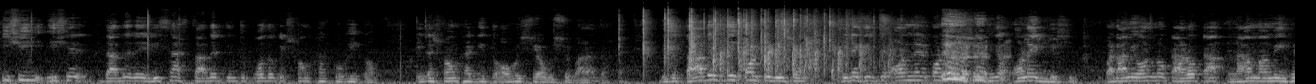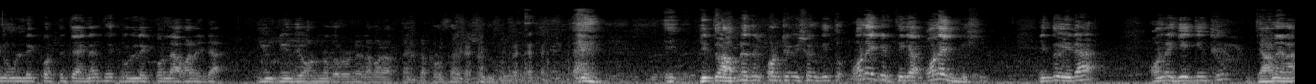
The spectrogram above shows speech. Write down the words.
কৃষি ইসে যাদের রিসার্চ তাদের কিন্তু পদকের সংখ্যা খুবই কম। এটা সংখ্যা কিন্তু অবশ্যই অবশ্যই বাড়া দরকার। কিন্তু তাদের যে কন্ট্রিবিউশন এটা কিন্তু অন্যের কন্ট্রিবিউশন থেকে অনেক বেশি। বাট আমি অন্য কারও নাম আমি এখানে উল্লেখ করতে চাই না, যেহেতু উল্লেখ করলে আবার এটা ইউটিউবে অন্য ধরনের আবার আপনার একটা প্রচার শুরু করবে কিন্তু আপনাদের কন্ট্রিবিউশন কিন্তু অনেকের থেকে অনেক বেশি। কিন্তু এটা অনেকে কিন্তু জানে না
